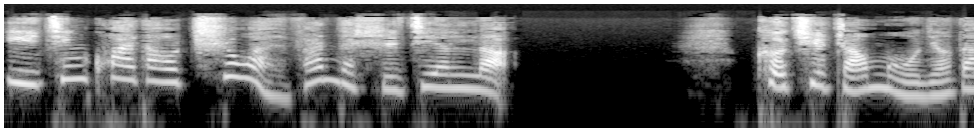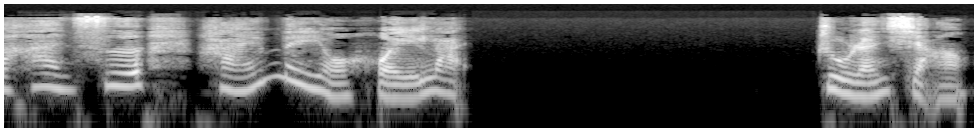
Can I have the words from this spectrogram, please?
已经快到吃晚饭的时间了，可去找母牛的汉斯还没有回来。主人想：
